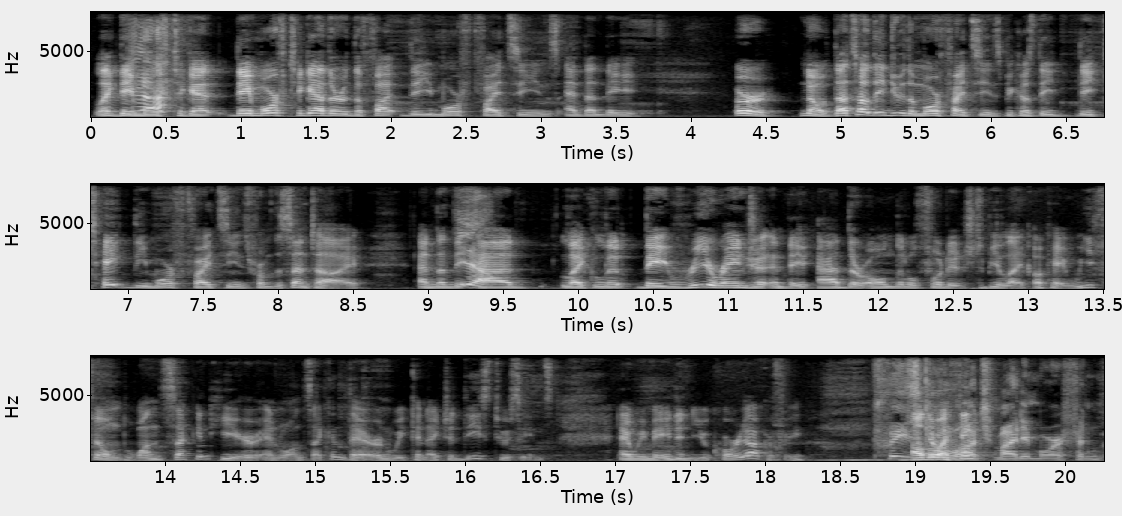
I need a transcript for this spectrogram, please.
Like they Yeah. morph together, they morph together the fight, the morphed fight scenes, and then they, or no, that's how they do the morph fight scenes because they they take the morph fight scenes from the Sentai and then they Yeah. add like lit- they rearrange it and they add their own little footage to be like, okay, we filmed one second here and one second there, and we connected these two scenes, and we made a new choreography. Please Although go I think- watch Mighty Morphin.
